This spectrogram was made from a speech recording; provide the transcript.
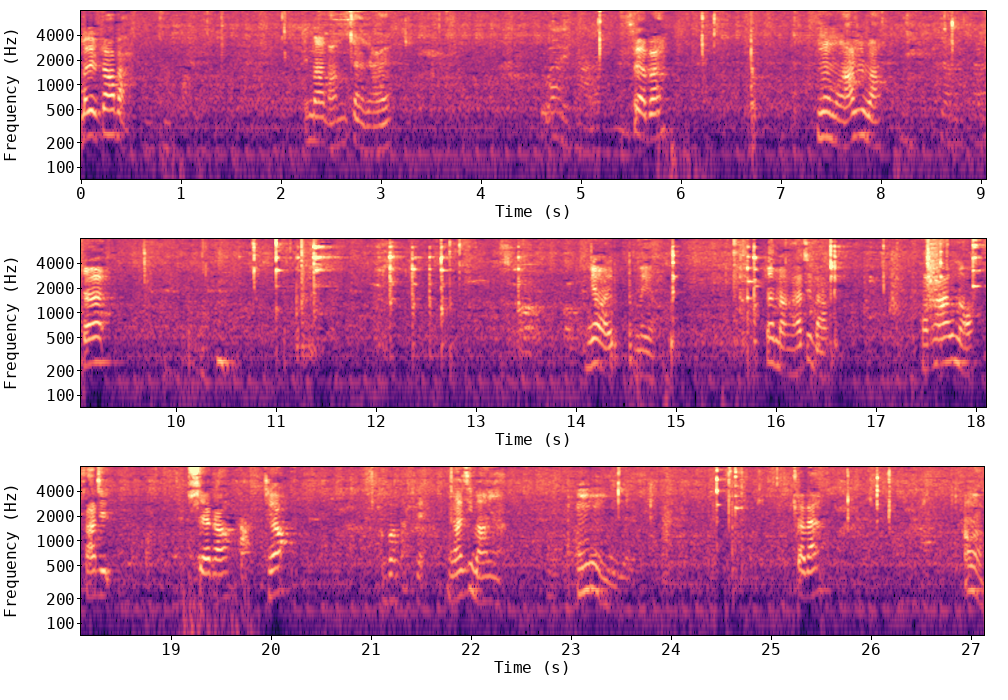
မလေးစားပါဒီမှာဘာမှချာရတယ်ဆက်ပါငါငါးစီပါဆ က်ညော没有ဆက်မှာငါးစီပါမကောင်းတော့စားကြည့်ရှယ်ကောင်းရော ဘာမှဆက် ငါးစီပါညာอืมဆက်ပါဟုတ်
